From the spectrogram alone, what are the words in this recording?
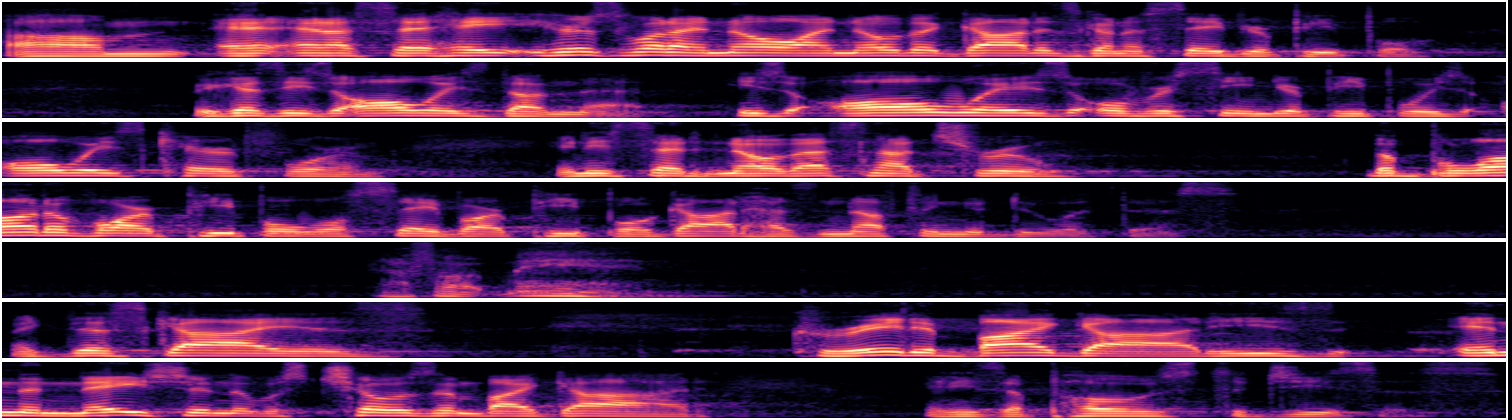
um, and, and I said, hey, here's what I know I know that God is going to save your people because he's always done that. He's always overseen your people, he's always cared for them. And he said, no, that's not true. The blood of our people will save our people. God has nothing to do with this. And I thought, man, like this guy is created by God, he's in the nation that was chosen by God, and he's opposed to Jesus.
